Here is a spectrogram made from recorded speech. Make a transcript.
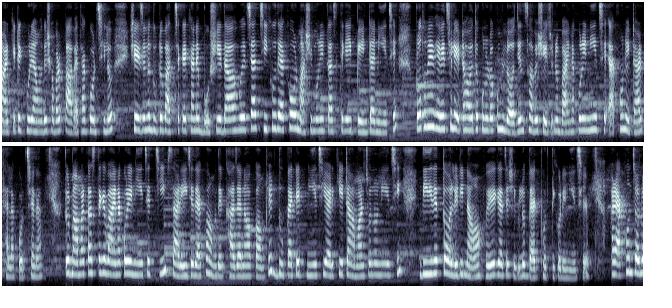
মার্কেটে ঘুরে আমাদের সবার পা ব্যথা করছিল। সেই জন্য দুটো বাচ্চাকে এখানে বসিয়ে দেওয়া হয়েছে। আর চিকু দেখো ওর মাসিমণির কাছ থেকে এই পেনটা নিয়েছে। প্রথমে ভেবেছিল এটা হয়তো কোনো রকম লজেন্স হবে, সেই জন্য বায়না করে নিয়েছে। এখন এটা আর খেলা করছে না। তোর মামার কাছ থেকে বায়না করে নিয়েছে চিপস আর এই যে দেখো আমাদের খাজা নেওয়া কমপ্লিট দু প্যাকেট নিয়েছি আর কি, এটা আমার জন্য নিয়েছি। দিদিদের তো অলরেডি নেওয়া হয়ে গেছে, সেগুলো ব্যাগ ভর্তি করে নিয়েছে। আর এখন চলো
